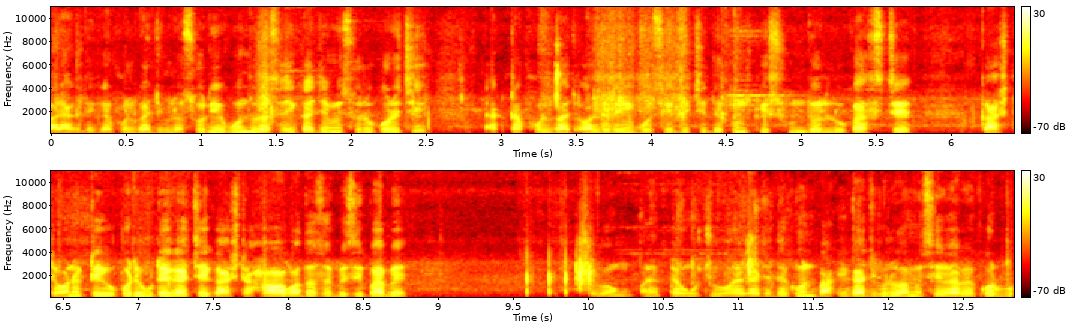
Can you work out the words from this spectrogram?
আর একদিকে ফুল গাছগুলো সরিয়ে বন্ধুরা সেই কাজ আমি শুরু করেছি। একটা ফুল গাছ অলরেডি আমি বসিয়ে দিচ্ছি। দেখুন কি সুন্দর লুক আসছে। গাছটা অনেকটাই উপরে উঠে গেছে। গাছটা হাওয়া বাতাসও বেশি পাবে এবং অনেকটা উঁচু হয়ে গেছে। দেখুন, বাকি গাছগুলো আমি সেভাবে করব।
